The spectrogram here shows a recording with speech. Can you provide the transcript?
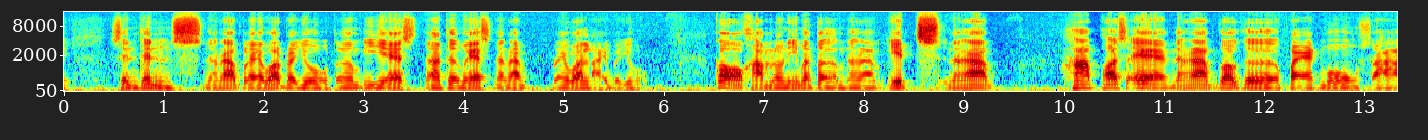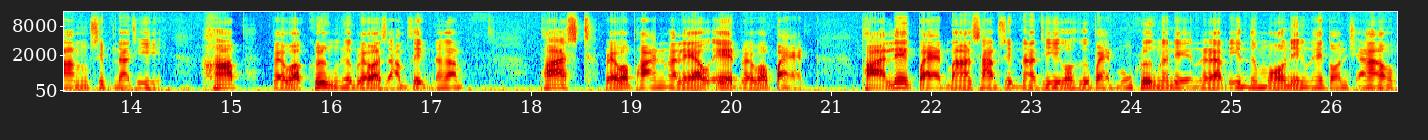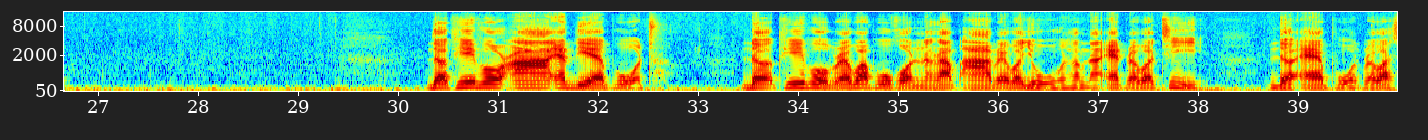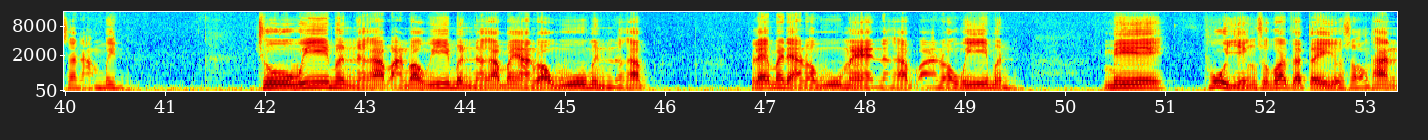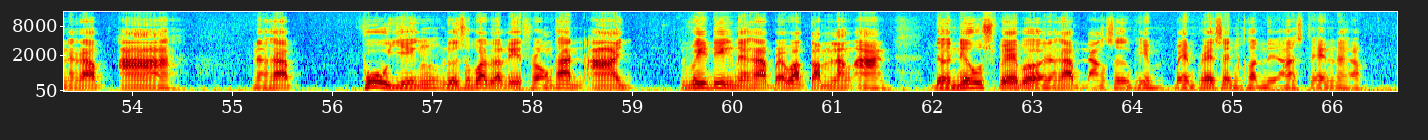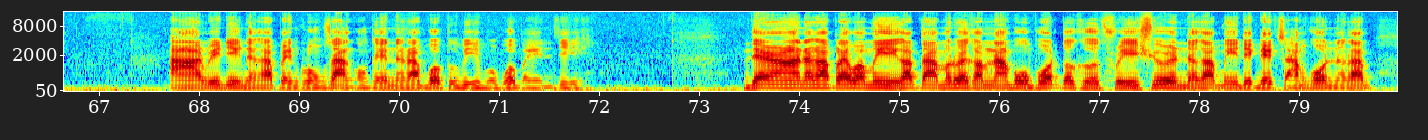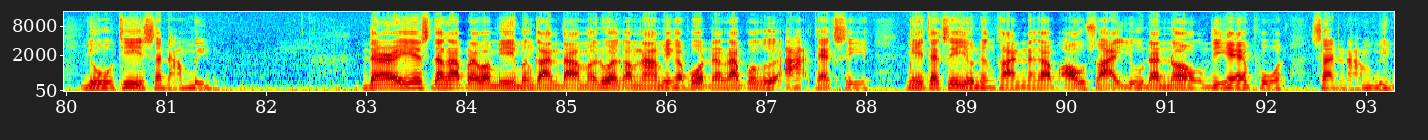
sentence นะครับ แปลว่าประโยคเติม es เติม s นะครับ แปลว่าหลายประโยค ก็เอาคำเหล่านี้มาเติมนะครับ it นะครับ half past eight นะครับ ก็คือ8โมง30 นาที half แปลว่าครึ่งหรือแปลว่า 30 นะครับ past แปลว่าผ่านมาแล้ว eight แปลว่า 8 ผ่านเลข 8 มา 30 นาทีก็คือ8โมงครึ่งนั่นเองนะครับ in the morning ในตอนเช้า the people are at the airport the people แปลว่าผู้คนนะครับ are แปลว่าอยู่นะครับนะ at แปลว่าที่ the airport แปลว่าสนามบิน To women นะครับ อ่านว่า women นะครับ ไม่อ่านว่า woman นะครับ และไม่ได้อ่านว่า woman นะครับ อ่านว่า women มีผู้หญิงสุภาพสตรีอยู่สองท่านนะครับ are นะครับ ผู้หญิงหรือสุภาพสตรีสองท่าน are reading นะครับแปลว่ากำลังอ่าน the newspaper นะครับ หนังสือพิมพ์เป็น present continuous tense นะครับ are reading นะครับ เป็นโครงสร้างของ tense นะครับ verb to be บวก verb ing there are นะครับ แปลว่ามีครับ ตามมาด้วยคำนามผู้พจน์ก็คือ three children นะครับ มีเด็กๆ 3 คนนะครับ อยู่ที่สนามบิน there is นะครับ แปลว่ามีเหมือนกันตามมาด้วยคำนามเอกพจน์นะครับ ก็คือ a taxi มีแท็กซี่อยู่หนึ่งคันนะครับ outside อยู่ด้านนอก the airport สนามบิน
